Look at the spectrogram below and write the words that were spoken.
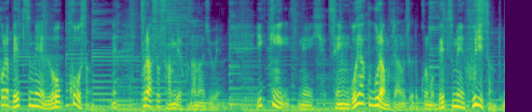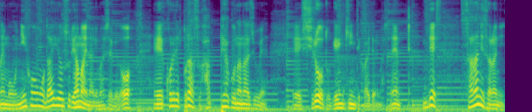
これは別名、六甲山、ね、プラス370円。一気にね、1500g ってあるんですけど、これも別名富士山とね、もう日本を代表する山になりましたけど、えーこれでプラス870円、えー素人現金って書いてありましたね。で、さらにさらに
